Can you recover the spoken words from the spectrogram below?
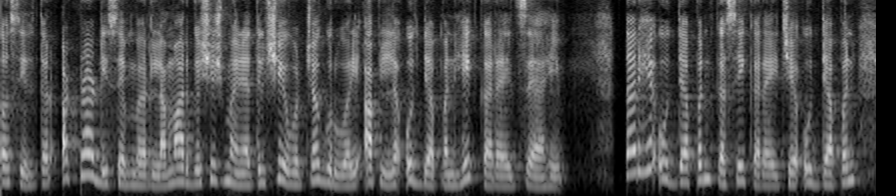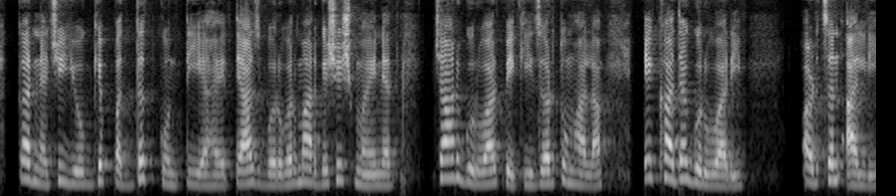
असेल तर अठरा डिसेंबरला मार्गशीर्ष महिन्यातील शेवटच्या गुरुवारी आपल्याला उद्यापन हे करायचे आहे. तर हे उद्यापन कसे करायचे? उद्यापन करण्याची योग्य पद्धत कोणती आहे? त्याचबरोबर मार्गशीर्ष महिन्यात चार गुरुवारपैकी जर तुम्हाला एखाद्या गुरुवारी अडचण आली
